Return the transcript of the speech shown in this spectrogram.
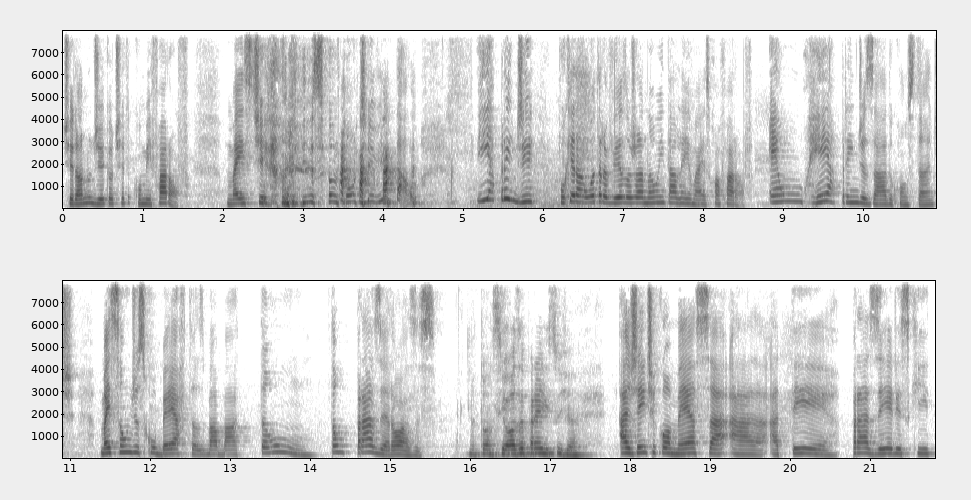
Tirando o dia que eu tirei, comi farofa. Mas tirando isso, eu não tive entalo. E aprendi, porque na outra vez eu já não entalei mais com a farofa. É um reaprendizado constante, mas são descobertas, babá, tão, tão prazerosas. Eu tô ansiosa para isso já. A gente começa a, a ter prazeres que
